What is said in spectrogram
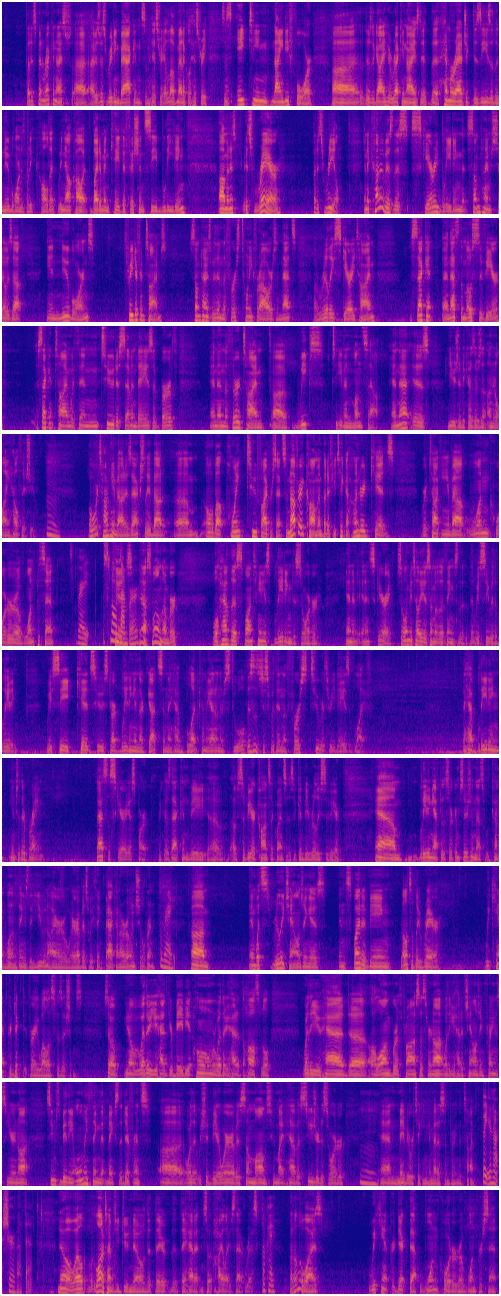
but it's been recognized. Uh, I was just reading back in some history. I love medical history. Since 1894, uh, there's a guy who recognized it. The hemorrhagic disease of the newborn is what he called it. We now call it vitamin K deficiency bleeding. Um, and it's, it's rare, but it's real. And it kind of is this scary bleeding that sometimes shows up in newborns three different times, sometimes within the first 24 hours, and that's a really scary time. The second, and that's the most severe, the second time within two to seven days of birth, and then the third time, uh, weeks to even months out. And that is usually because there's an underlying health issue. What we're talking about is actually about um, oh about 0.25%. So not very common, but if you take 100 kids, we're talking about one quarter of 1% Right. Small kids, number. Yeah, small number will have this spontaneous bleeding disorder, and, and it's scary. So let me tell you some of the things that, that we see with the bleeding. We see kids who start bleeding in their guts and they have blood coming out in their stool. This is just within the first two or three days of life. They have bleeding into their brain. That's the scariest part because that can be of, of severe consequences. It can be really severe. Um, bleeding after the circumcision, that's kind of one of the things that you and I are aware of as we think back on our own children. Right. And what's really challenging is, in spite of being relatively rare, we can't predict it very well as physicians. So, you know, whether you had your baby at home or whether you had it at the hospital, whether you had uh, a long birth process or not, whether you had a challenging pregnancy or not, seems to be the only thing that makes the difference uh, or that we should be aware of is some moms who might have a seizure disorder and maybe we're taking a medicine during the time. But you're not sure about that. No, well, a lot of times you do know that they that they had it, and so it highlights that risk. Okay. But otherwise, we can't predict that one quarter of one percent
